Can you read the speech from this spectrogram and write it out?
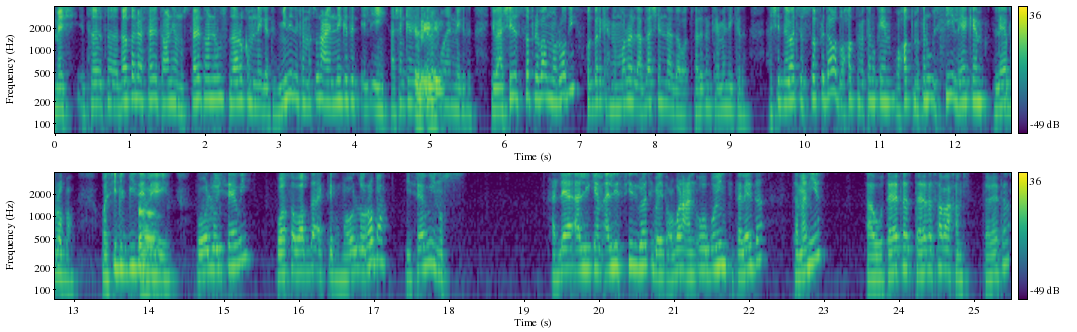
ماشي. ده طلع سالب 8 ونص. سالب 8 ونص ده رقم negative مين اللي كان مسؤول عن النيجاتيف الايه عشان كده كده الايه فوقها النيجاتيف يبقى هشيل الصفر بقى المرة دي. خد بالك إحنا المرة اللي قبلها شلنا دوت فلازم تعمل لي كده. هشيل دلوقتي الصفر دوت واحط مكانه كام؟ واحط مكانه ال C اللي هي كام؟ اللي هي بربع. واسيب ال B زي ما آه. هي. واقول له يساوي وأبدأ أكتبهم. واقول له ربع يساوي نص. هتلاقي قال لي كام؟ قال لي ال C دلوقتي بقت عبارة عن 0.38 أو 3 3 7 5 3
